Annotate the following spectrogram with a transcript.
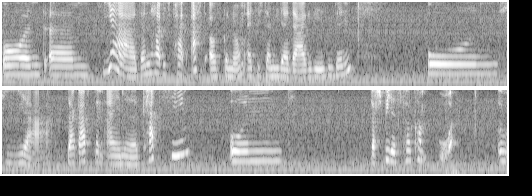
Und ähm, ja, dann habe ich Part 8 aufgenommen, als ich dann wieder da gewesen bin. Und ja, da gab es dann eine Cutscene und das Spiel ist vollkommen.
